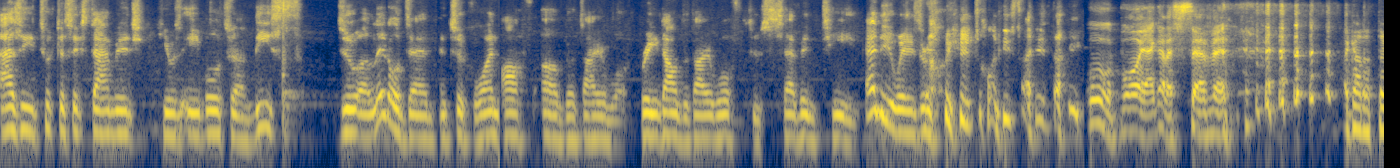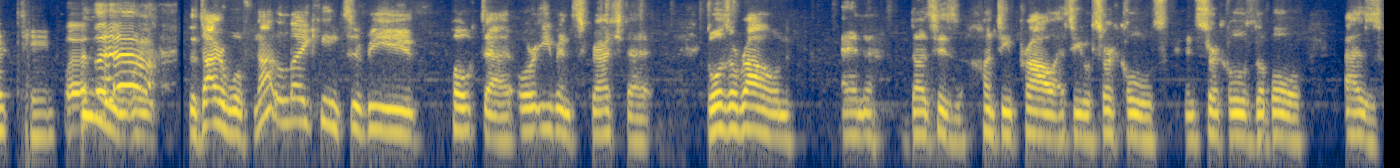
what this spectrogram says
as he took the six damage, he was able to at least do a little dent and took one off of the dire wolf, bringing down the dire wolf to 17. Anyways, roll your 20 sided die. Oh boy, I got a seven. I got a thirteen. what the hell? The direwolf, not liking to be poked at or even scratched at, goes around and does his hunting prowl as he circles and circles the bowl as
